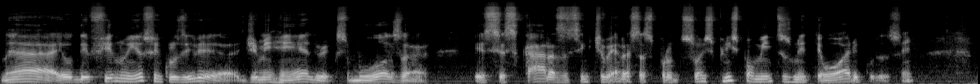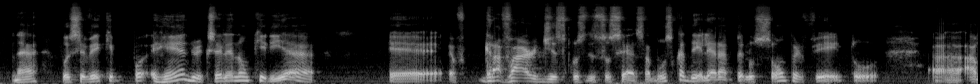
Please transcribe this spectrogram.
Né? Eu defino isso, inclusive, Jimi Hendrix, Mozart, esses caras assim que tiveram essas produções, principalmente os meteóricos, assim, né? Você vê que Hendrix ele não queria é, gravar discos de sucesso. A busca dele era pelo som perfeito, a, a,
